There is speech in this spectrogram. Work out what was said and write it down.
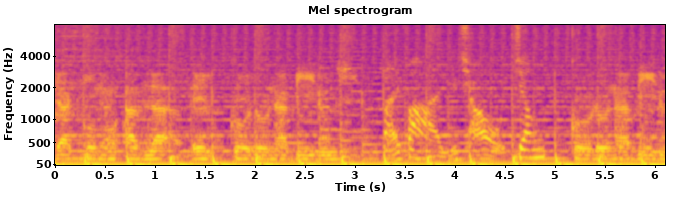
Mira cómo habla el coronavirus. Coronavirus.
